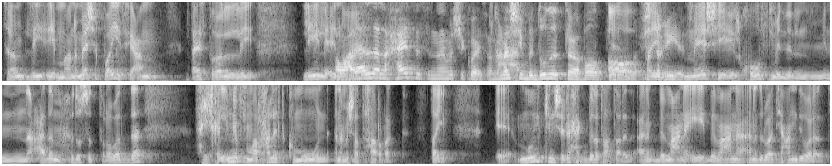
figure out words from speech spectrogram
تمام؟ ليه؟ ما أنا ماشي كويس يا عم. أنت عايز تغير ليه؟ ليه؟ لأنه على الأقل أنا حاسس إن أنا ماشي كويس. أنا ماشي بدون اضطرابات يعني آه مفيش طيب تغيير. ماشي. الخوف من ال... من عدم حدوث اضطرابات ده هيخليني في مرحلة كمون. أنا مش هتحرك. طيب إيه، ممكن شريحة كبيرة تعترض. أنا بمعنى إيه؟ بمعنى أنا دلوقتي عندي ولد.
